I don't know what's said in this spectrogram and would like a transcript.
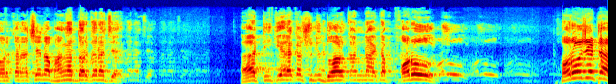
দরকার আছে না ভাঙার দরকার আছে? হ্যাঁ টিকিয়ে রাখার শুধু দরকার না, এটা ফরজ। ফরজ এটা।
